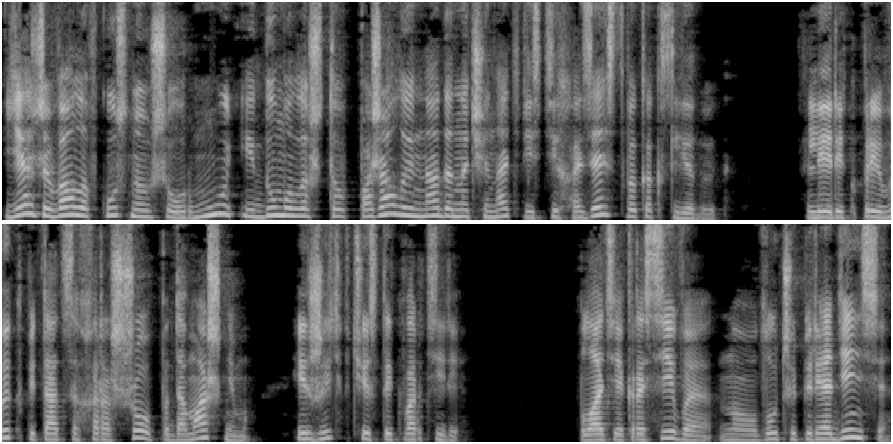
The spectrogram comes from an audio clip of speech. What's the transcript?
Я жевала вкусную шаурму и думала, что, пожалуй, надо начинать вести хозяйство как следует. Лерик привык питаться хорошо, по-домашнему и жить в чистой квартире. «Платье красивое, но лучше переоденься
